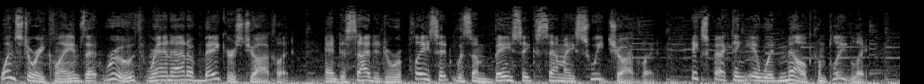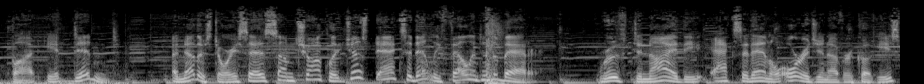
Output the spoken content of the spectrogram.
One story claims that Ruth ran out of baker's chocolate and decided to replace it with some basic semi sweet chocolate, expecting it would melt completely. But it didn't. Another story says some chocolate just accidentally fell into the batter Ruth denied the accidental origin of her cookies,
